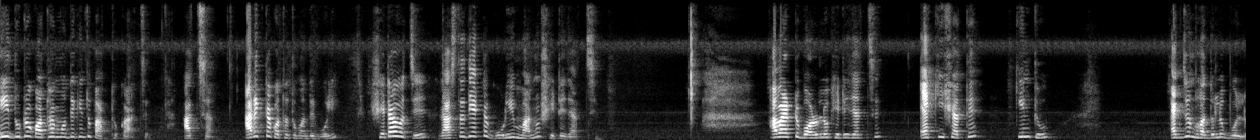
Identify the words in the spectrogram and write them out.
এই দুটো কথার মধ্যে কিন্তু পার্থক্য আছে। আচ্ছা আরেকটা কথা তোমাদের বলি, সেটা হচ্ছে রাস্তা দিয়ে একটা গরিব মানুষ হেঁটে যাচ্ছে। আবার একটা বড় লোক হেঁটে যাচ্ছে। একই সাথে। কিন্তু একজন ভদ্রলোক বলল,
